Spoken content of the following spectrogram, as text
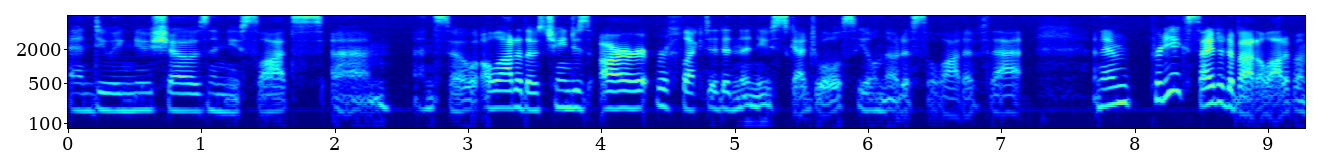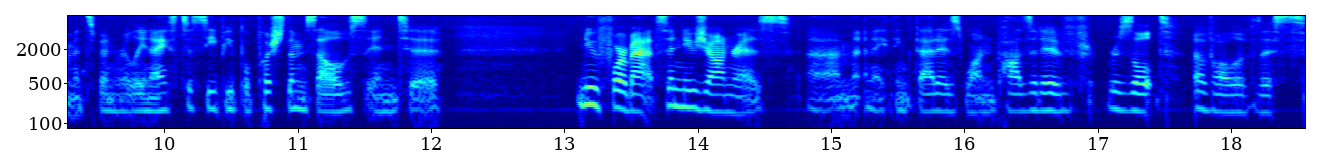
and doing new shows and new slots. Um, and so a lot of those changes are reflected in the new schedule. So you'll notice a lot of that. And I'm pretty excited about a lot of them. It's been really nice to see people push themselves into new formats and new genres. Um, and I think that is one positive result of all of this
